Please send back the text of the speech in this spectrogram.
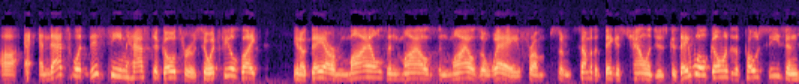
Uh, and that's what this team has to go through. So it feels like you know they are miles and miles and miles away from some some of the biggest challenges because they will go into the postseason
